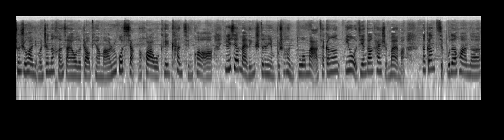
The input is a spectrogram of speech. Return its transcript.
说实话，你们真的很想要我的照片吗？如果想的话，我可以看情况啊。因为现在买零食的人也不是很多嘛，才刚刚，因为我今天刚开始卖嘛。那刚起步的话呢，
